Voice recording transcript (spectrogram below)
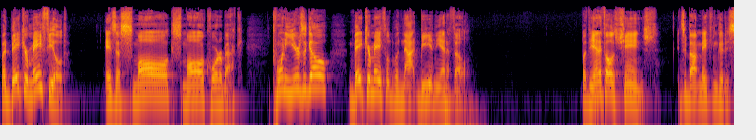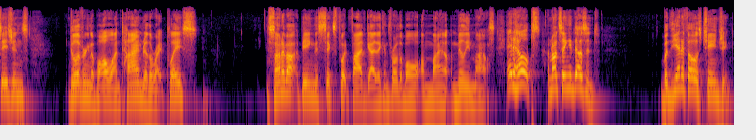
but Baker Mayfield is a small, small quarterback. 20 years ago, Baker Mayfield would not be in the NFL. But the NFL has changed. It's about making good decisions, delivering the ball on time to the right place. It's not about being the six foot five guy that can throw the ball a mile, a million miles. It helps. I'm not saying it doesn't. But the NFL is changing.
